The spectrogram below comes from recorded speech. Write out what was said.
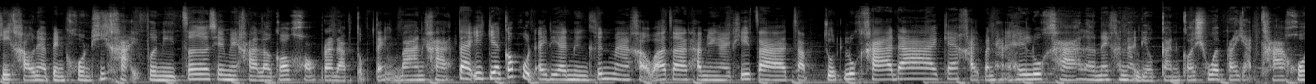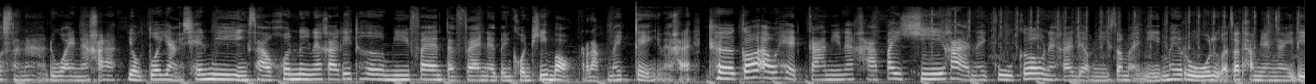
ที่เขาเนี่ยเป็นคนที่ขายเฟอร์นิเจอร์ใช่ไหมคะ แล้วก็ของประดับตกแต่งบ้านค่ะ แต่อีเกียก็ผุดไอเดียหนึ่งขึ้นมาค่ะ ว่าจะทำยังไงที่จะจับจุดลูกค้าได้ แก้ไขปัญหาให้ลูกค้า แล้วในขณะเดียวกันก็ช่วยประหยัดค่าโฆษณาด้วยนะคะ ยกตัวอย่างเช่นมีหญิงสาวคนหนึ่งนะคะ ที่เธอมีแฟนแต่แฟนเนี่ยเป็นคนที่บอกรักไม่เก่งนะคะ เธอก็เอาเหตุการณ์นี้นะคะ ไปคีย์ค่ะใน Google นะคะเดี๋ยวนี้สมัยนี้ไม่รู้หรือว่าจะทำยังไงดี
